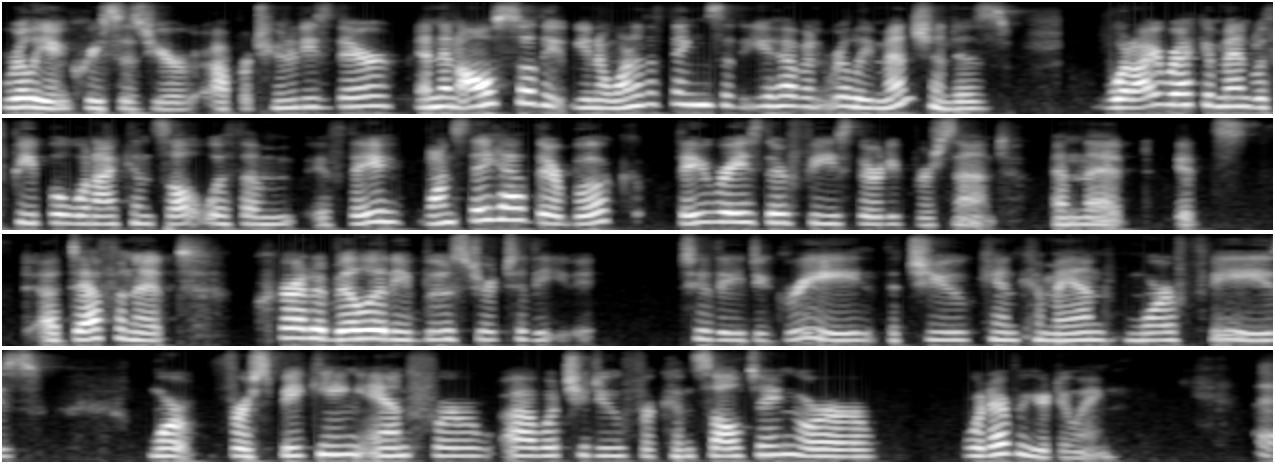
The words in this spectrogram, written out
really increases your opportunities there. And then also, the, you know, one of the things that you haven't really mentioned is what I recommend with people when I consult with them. If they once they have their book, they raise their fees 30%, and that it's a definite credibility booster to the to the degree that you can command more fees more for speaking and for uh, what you do for consulting or whatever you're doing. Uh,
